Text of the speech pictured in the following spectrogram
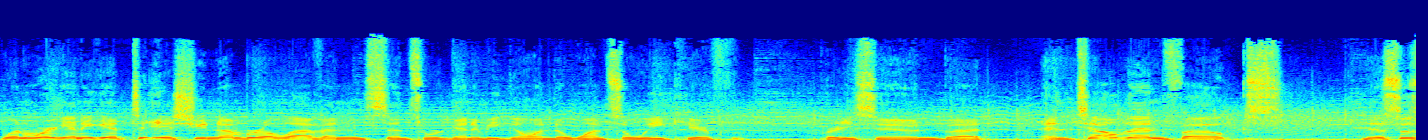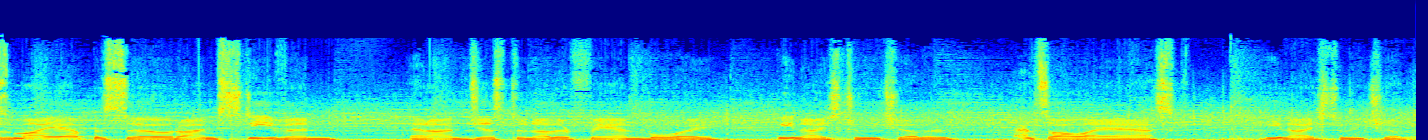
when we're going to get to issue number 11 since we're going to be going to once a week here pretty soon. But until then, folks, this is my episode. I'm Steven, and I'm just another fanboy. Be nice to each other. That's all I ask. Be nice to each other.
